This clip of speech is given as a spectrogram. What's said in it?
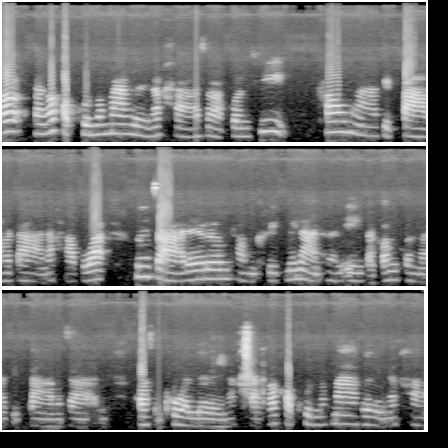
ก็อาจารย์ก็ขอบคุณมากๆเลยนะคะสำหรับคนที่เข้ามาติดตามอาจารย์นะคะ เพราะว่าเพิ่งจะได้เริ่มทำคลิปไม่นานเท่านั้นเอง แต่ก็มีคนมาติดตามอาจารย์ พอสมควรเลยนะคะ ก็ขอบคุณมากๆเลยนะคะ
